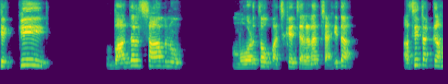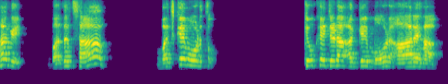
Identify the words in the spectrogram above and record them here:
ਕਿ ਕੀ ਬਾਦਲ ਸਾਹਿਬ ਨੂੰ ਮੋੜ ਤੋਂ ਬਚ ਕੇ ਚੱਲਣਾ ਚਾਹੀਦਾ? ਅਸੀਂ ਤਾਂ ਕਹਾਂਗੇ, ਬਾਦਲ ਸਾਹਿਬ, ਬਚ ਕੇ ਮੋੜ ਤੋਂ। ਕਿਉਂਕਿ ਜਿਹੜਾ ਅੱਗੇ ਮੋੜ ਆ ਰਿਹਾ,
